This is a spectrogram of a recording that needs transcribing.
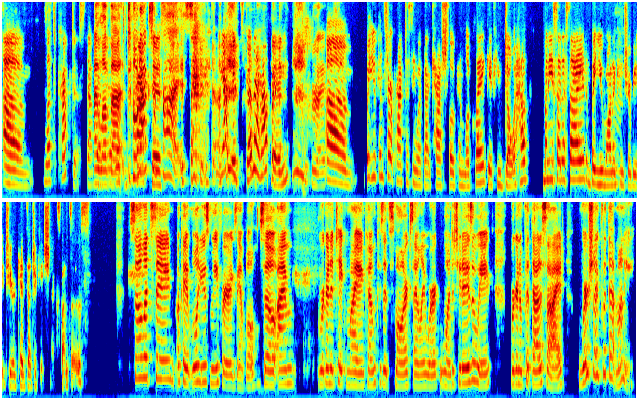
Um, let's practice that. Budget. I love that. Let's Don't practice. act surprised. yeah. yeah, it's gonna happen. right. Um, but you can start practicing what that cash flow can look like if you don't have money set aside, but you want to mm-hmm. contribute to your kids' education expenses. So let's say, okay, we'll use me for example. So I'm we're going to take my income because it's smaller because I only work one to two days a week. We're going to put that aside. Where should I put that money?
